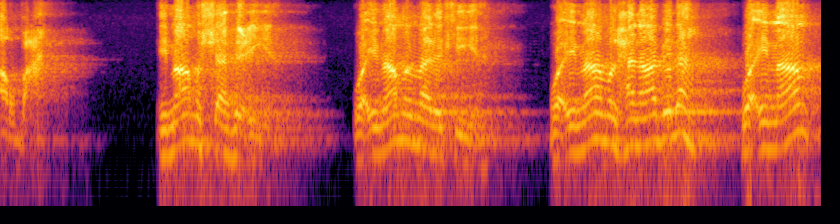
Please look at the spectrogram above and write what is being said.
أربعة إمام الشافعية وإمام المالكية وإمام الحنابلة وإمام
